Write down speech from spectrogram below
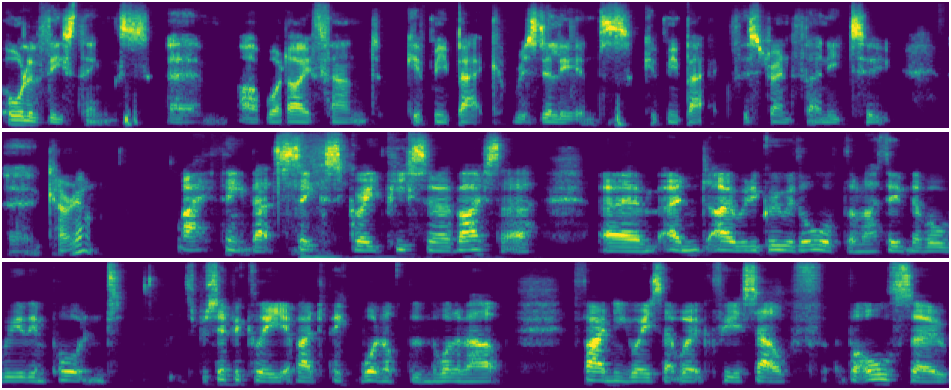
all of these things um, are what I found give me back resilience, give me back the strength I need to uh, carry on. I think that's six great pieces of advice there, um, and I would agree with all of them. I think they're all really important. specifically if I had to pick one of them, the one about finding ways that work for yourself, but also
